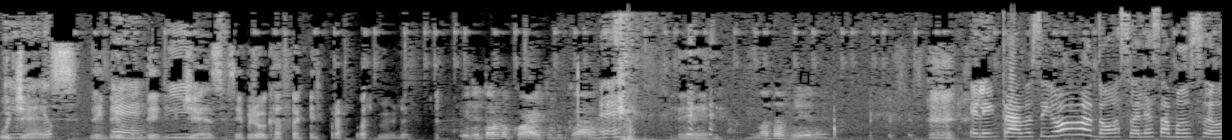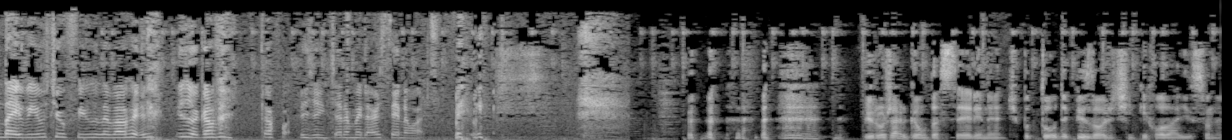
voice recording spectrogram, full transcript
O e Jazz, eu... lembrei é, o nome dele, e... Jazz. Sempre jogava ele pra fora, é verdade. Ele entrava no quarto do carro. É. é. Nada a ver, né? Ele entrava assim, oh, nossa, olha essa mansão. Daí vinha o tio Phil e levava ele e jogava ele pra fora. Gente, era a melhor cena, eu acho. Virou jargão da série, né? Tipo, todo episódio tinha que rolar isso, né?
